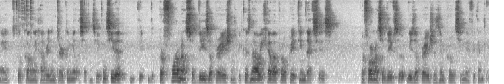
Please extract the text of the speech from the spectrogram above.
It took only 130 milliseconds. So you can see that the, the, performance of these operations, because now we have appropriate indexes, performance of these, these operations improved significantly.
